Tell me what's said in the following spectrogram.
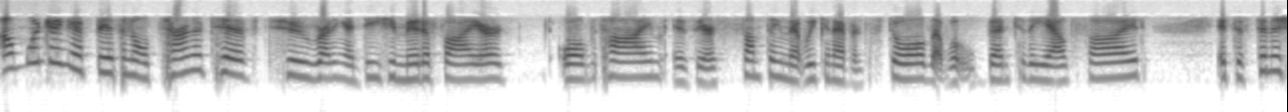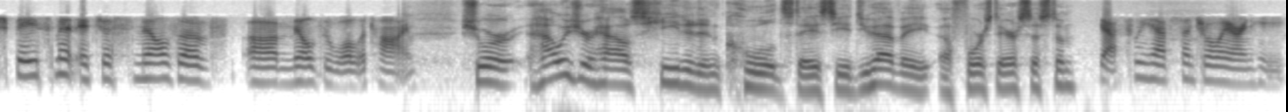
I'm wondering if there's an alternative to running a dehumidifier all the time. Is there something that we can have installed that will vent to the outside? It's a finished basement. It just smells of uh, mildew all the time. Sure. How is your house heated and cooled, Stacy? Do you have a, a forced air system? Yes, we have central air and heat.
